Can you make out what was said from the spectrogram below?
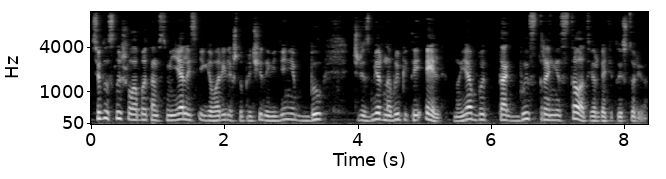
Все, кто слышал об этом, смеялись и говорили, что причиной видения был чрезмерно выпитый Эль. Но я бы так быстро не стал отвергать эту историю.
